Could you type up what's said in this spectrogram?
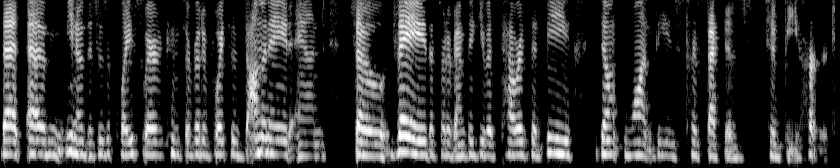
that um, you know this is a place where conservative voices dominate and so they the sort of ambiguous powers that be don't want these perspectives to be heard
